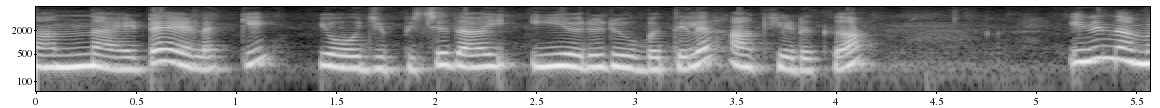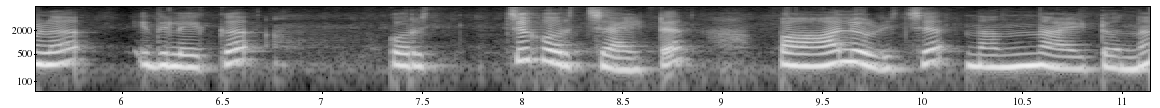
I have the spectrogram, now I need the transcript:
നന്നായിട്ട് ഇളക്കി യോജിപ്പിച്ച് ദാ ഈ ഒരു രൂപത്തിൽ ആക്കിയെടുക്കുക. ഇനി നമ്മൾ ഇതിലേക്ക് കുറച്ച് കുറച്ചായിട്ട് പാലൊഴിച്ച് നന്നായിട്ടൊന്ന്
